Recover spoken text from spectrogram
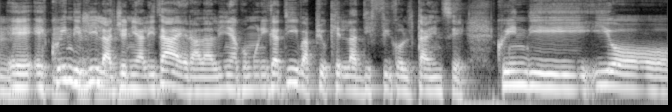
mm. e, e, quindi lì la genialità era la linea comunicativa più che la difficoltà in sé. Quindi io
